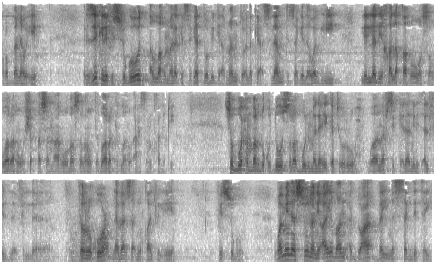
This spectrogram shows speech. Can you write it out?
ربنا وإيه؟ الذكر في السجود اللهم لك سجدت وبك أمنت ولك أسلمت سجد وجهي للذي خلقه وصوره وشق سمعه وبصره تبارك الله أحسن الخالقين. سبوح برضو قدوس رب الملائكة والروح ونفس الكلام اللي اتقال في في في الركوع لا بأس أن يقال في الإيه؟ في السجود. ومن السنن أيضا الدعاء بين السجدتين.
